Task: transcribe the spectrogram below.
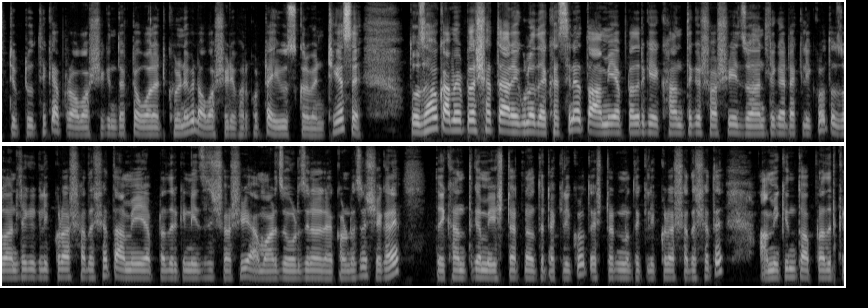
স্টেপ টু থেকে আপনারা অবশ্যই কিন্তু একটা ওয়ালেট খুলে নেবেন, অবশ্যই রেফার কোডটা ইউজ করবেন, ঠিক আছে? তো যাই হোক, আমি আপনাদের সাথে আর এগুলো দেখাচ্ছি না, তো আমি আপনাদেরকে এখান থেকে সরাসরি জয়েন্ট লিঙ্কে একটা ক্লিক করো, তো জয়েন্ট লিঙ্কে ক্লিক করার সাথে সাথে আমি আপনাদেরকে নিজে সরাসরি আমার যে অরিজিনাল অ্যাকাউন্ট আছে সেখানে, তো এখান থেকে আমি স্টার্ট নাওতে ক্লিক করো, তো স্টার্ট নাওতে ক্লিক করার সাথে সাথে আমি কিন্তু আপনাদেরকে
